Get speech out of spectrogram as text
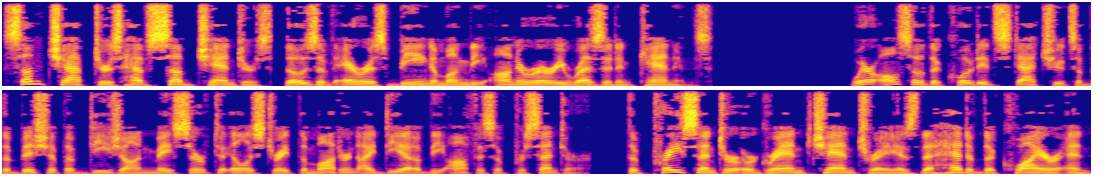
Some chapters have sub-chanters, those of Arras being among the honorary resident canons. Where also the quoted statutes of the Bishop of Dijon may serve to illustrate the modern idea of the office of precentor. The precentor or grand chantre is the head of the choir and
